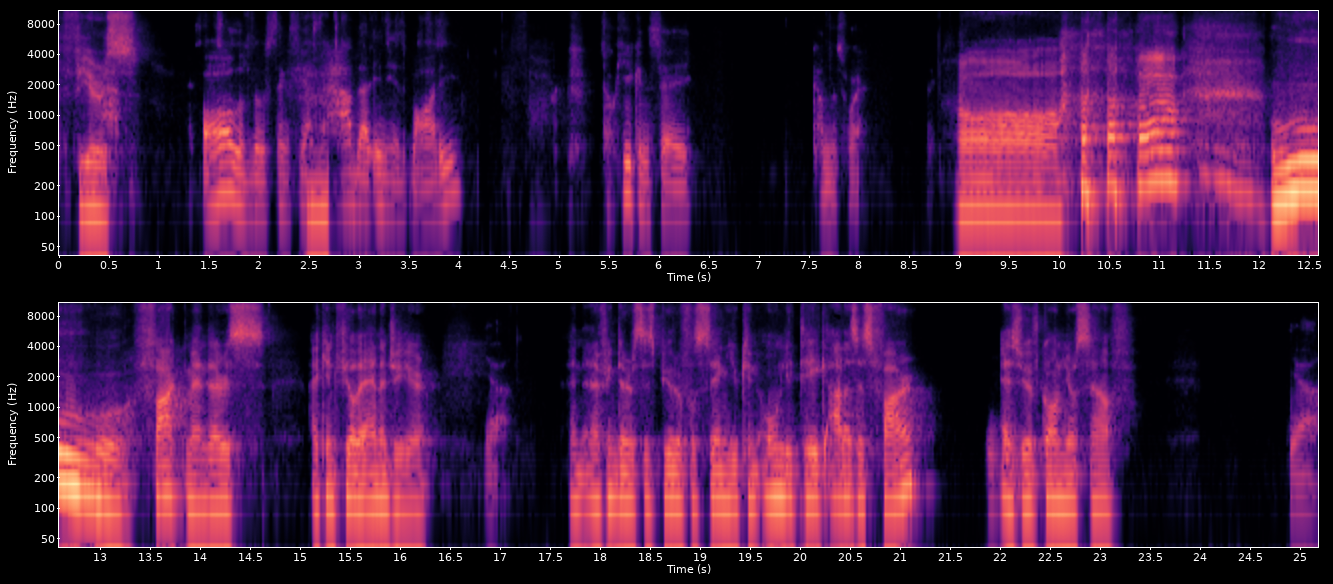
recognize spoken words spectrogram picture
Fierce. All of those things. He has mm. to have that in his body. Fuck. So he can say, come this way. Oh, ooh, fuck, man. There is, I can feel the energy here. Yeah. And, and I think there's this beautiful saying you can only take others as far mm-hmm. as you have gone yourself. Yeah.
